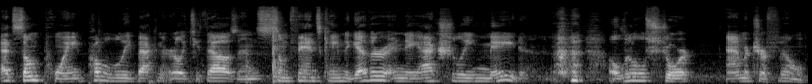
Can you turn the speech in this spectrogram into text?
at some point, probably back in the early 2000s, some fans came together and they actually made a little short amateur film.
